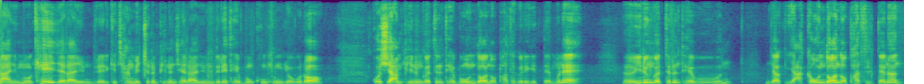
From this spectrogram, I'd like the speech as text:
아니면 K 제라늄들 이렇게 장미처럼 피는 제라늄들이 대부분 공통적으로 꽃이 안 피는 것들은 대부분 온도가 높아서 그러기 때문에 어, 이런 것들은 대부분 이제 약간 온도가 높았을 때는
